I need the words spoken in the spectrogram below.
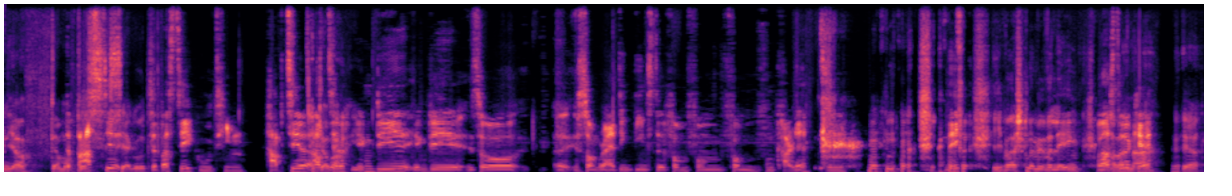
ja, der macht passt das sehr gut. Der passt eh gut hin. Habt ihr, Ich habt ihr auch. irgendwie, irgendwie so äh, Songwriting-Dienste vom, vom, vom, vom Kalle? In, Nicht? ich war schon am überlegen. warst du okay? Na, ja,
